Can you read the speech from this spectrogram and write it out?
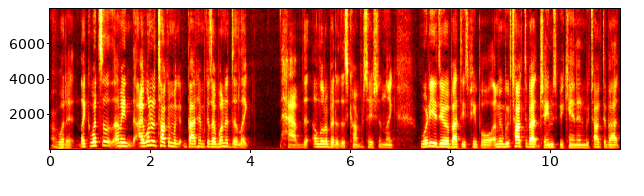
or would it? Like, what's a, I mean, I wanted to talk him about him because I wanted to like have the, a little bit of this conversation. Like, what do you do about these people? I mean, we've talked about James Buchanan. We've talked about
